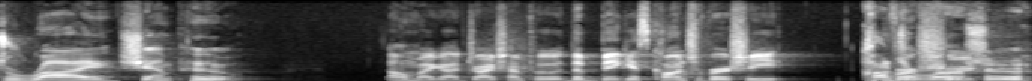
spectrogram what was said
dry shampoo. Oh my God. Dry shampoo. The biggest controversy. Controversy.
